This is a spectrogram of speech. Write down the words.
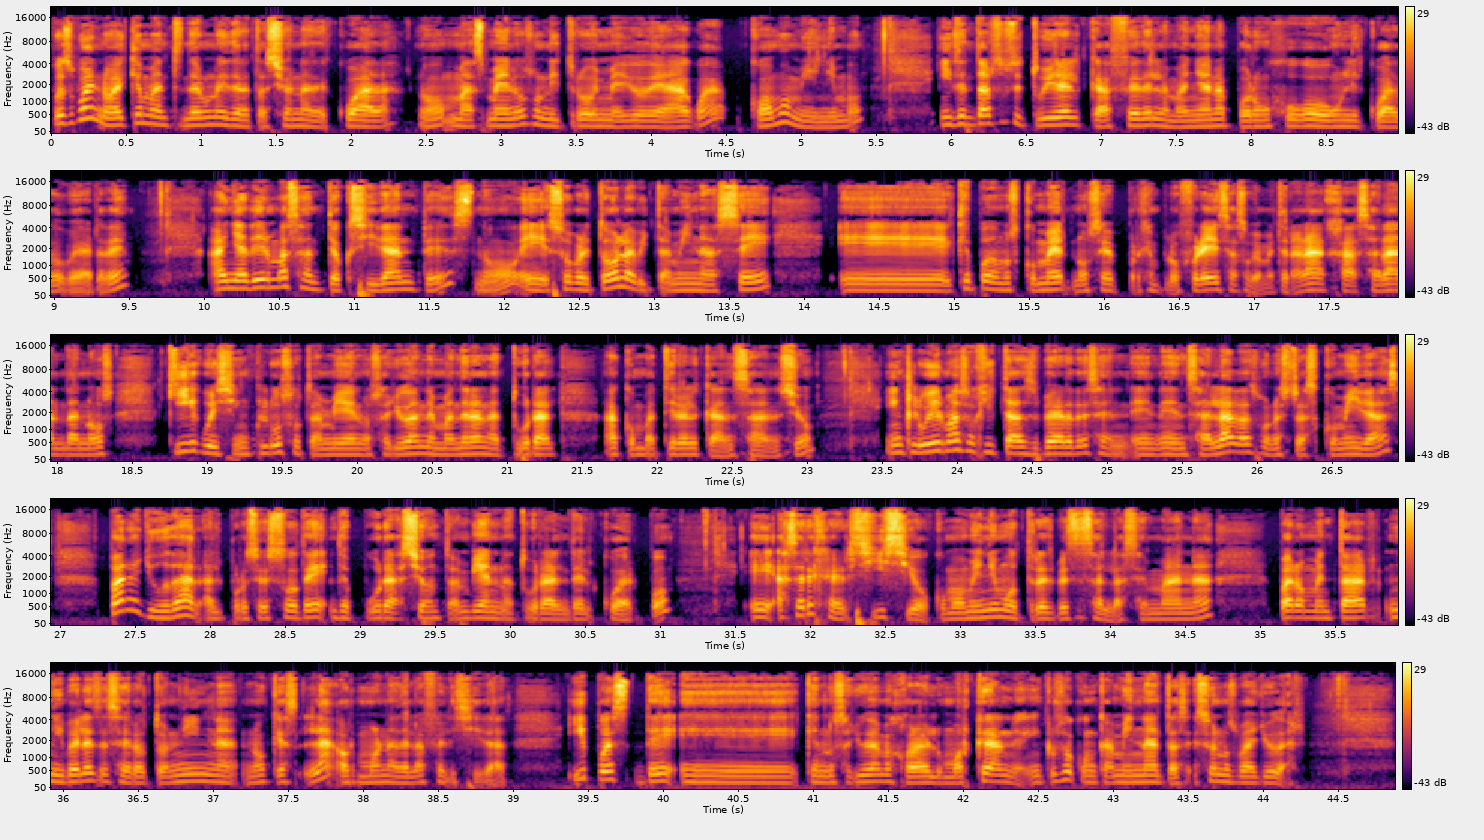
pues bueno, hay que mantener una hidratación adecuada, ¿no? Más o menos un litro y medio de agua, como mínimo. Intentar sustituir el café de la mañana por un jugo o un licuado verde. Añadir más antioxidantes, ¿no? Eh, sobre todo la vitamina C eh, ¿Qué podemos comer? No sé, por ejemplo, fresas, obviamente naranjas, arándanos, kiwis incluso también nos ayudan de manera natural a combatir el cansancio. Incluir más hojitas verdes en, ensaladas o nuestras comidas para ayudar al proceso de depuración también natural del cuerpo. Eh, hacer ejercicio como mínimo tres veces a la semana para aumentar niveles de serotonina, ¿no? Que es la hormona de la felicidad. Y pues de eh, que nos ayuda a mejorar el humor. Créanme, incluso con caminatas, eso nos va a ayudar.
